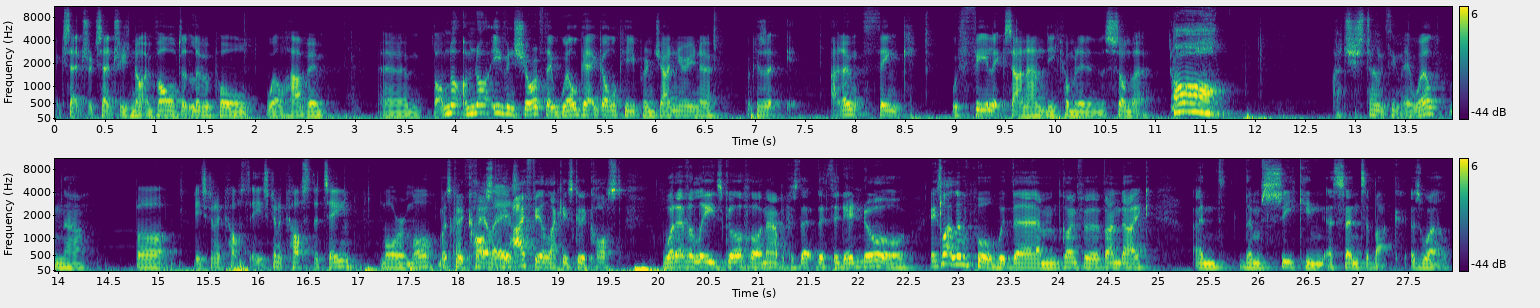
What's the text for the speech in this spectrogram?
etc. etc. He's not involved at Liverpool. We'll have him, um, but I'm not I'm not even sure if they will get a goalkeeper in January now because I, I don't think with Felix and Andy coming in in the summer, Oh I just don't think they will. no. But it's going to cost. It's going to cost the team more and more. Well, it's going I to feel cost. it is. I feel like it's going to cost whatever Leeds go for now because they, they, they know it's like Liverpool with um, going for Van Dijk and them seeking a centre back as well.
